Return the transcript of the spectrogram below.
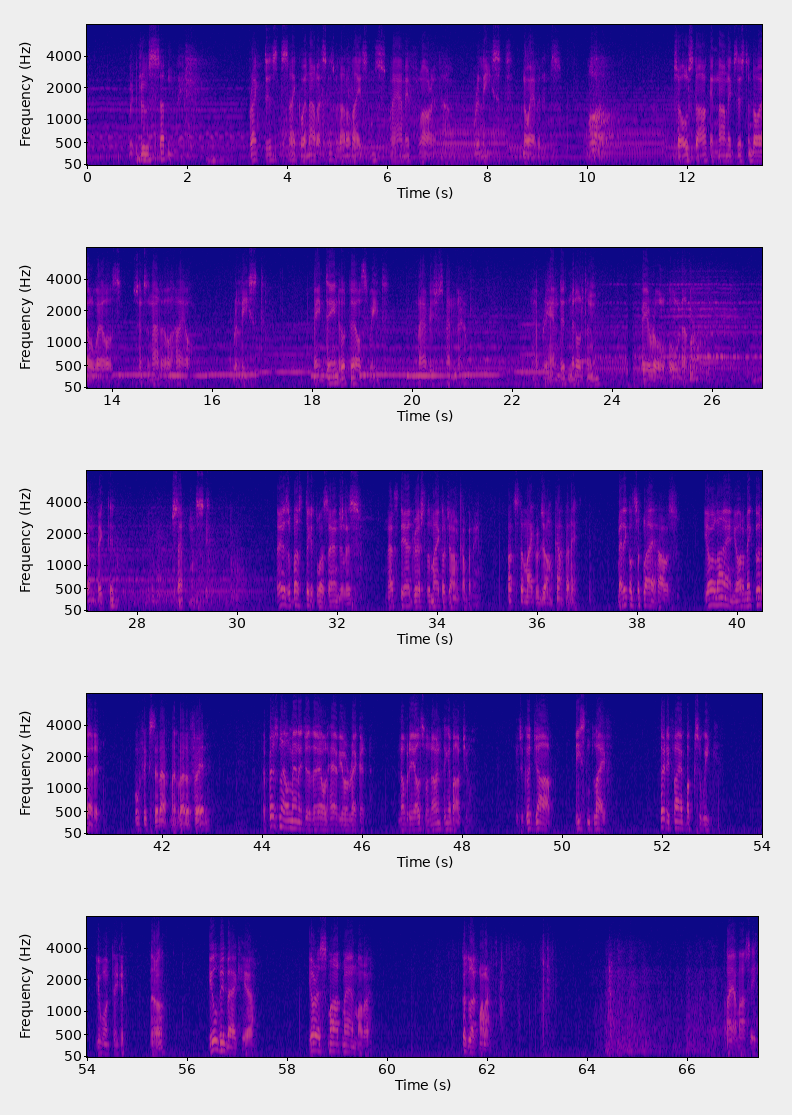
Withdrew suddenly. Practiced psychoanalysis without a license, Miami, Florida. Released, no evidence. Sold stock in non-existent oil wells, Cincinnati, Ohio. Released. Maintained hotel suite, lavish spender. Apprehended Middleton, payroll holdup. Convicted, sentenced. There's a bus ticket to Los Angeles. That's the address of the Michael John Company. What's the Michael John Company? Medical supply house. Your line, you ought to make good at it. Who fixed it up, my brother Fred? The personnel manager there will have your record. Nobody else will know anything about you. It's a good job, decent life. 35 bucks a week. You won't take it. No? You'll be back here. You're a smart man, Muller. Good luck, Muller. Hiya, Marcy.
